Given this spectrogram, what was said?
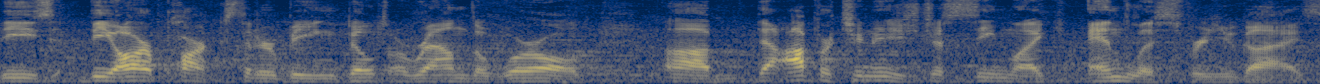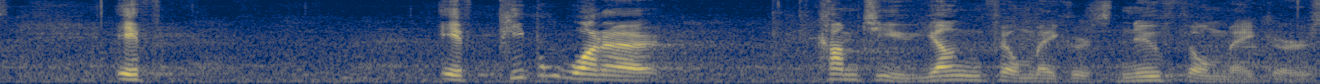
these VR parks that are being built around the world, um, the opportunities just seem like endless for you guys. If if people want to come to you, young filmmakers, new filmmakers,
